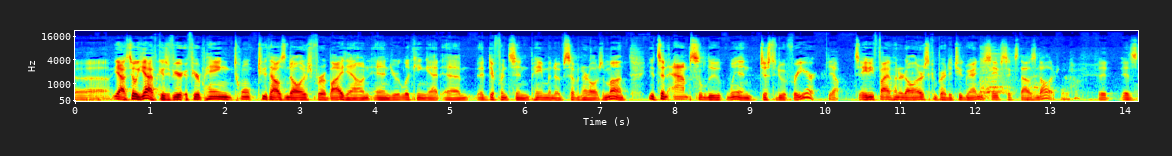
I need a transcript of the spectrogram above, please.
Uh, yeah. So yeah, because if you're if you're paying two thousand dollars for a buy down and you're looking at um, a difference in payment of seven hundred dollars a month, it's an absolute win just to do it for a year. Yeah. it's eighty five hundred dollars compared to two grand. You save six thousand dollars. it, it's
